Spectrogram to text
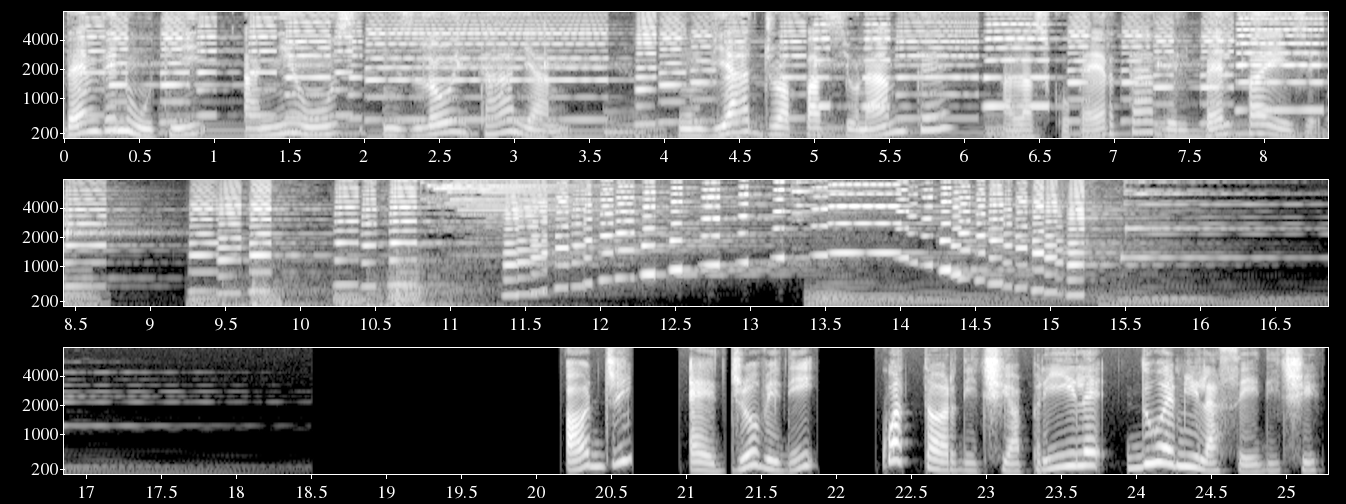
Benvenuti a News in Slow Italian, un viaggio appassionante alla scoperta del bel paese. Oggi è giovedì 14 aprile 2016.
